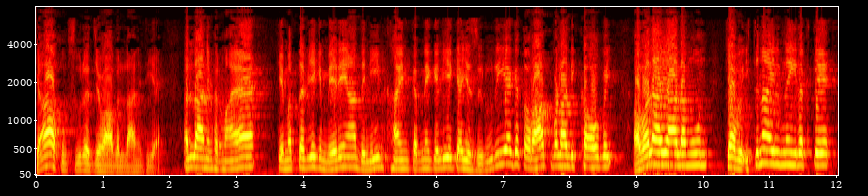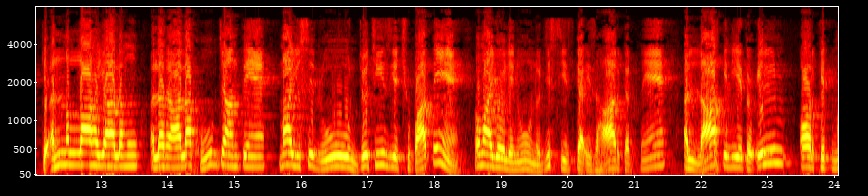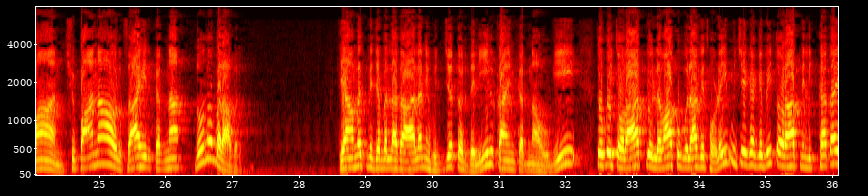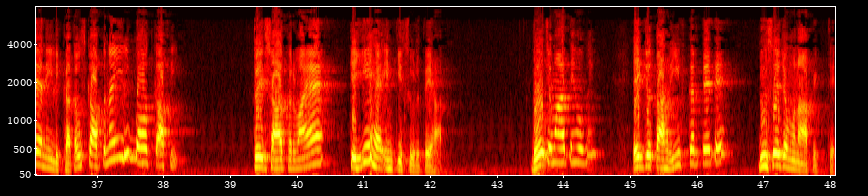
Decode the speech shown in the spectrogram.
کیا خوبصورت جواب اللہ نے دیا ہے۔ اللہ نے فرمایا ہے کہ مطلب یہ کہ میرے ہاں دلیل قائم کرنے کے لیے کیا یہ ضروری ہے کہ تو رات پڑھا لکھا ہو گئی؟ اولا یعلمون؟ کیا وہ اتنا علم نہیں رکھتے کہ ان اللہ یعلم اللہ تعالی خوب جانتے ہیں۔ ما یسرون، جو چیز یہ چھپاتے ہیں۔ وہ ما یولنون اور جس چیز کا اظہار کرتے ہیں۔ اللہ کے لیے تو علم اور کتمان، چھپانا اور ظاہر کرنا دونوں برابر۔ قیامت میں جب اللہ تعالیٰ نے حجت اور دلیل قائم کرنا ہوگی، تو کوئی تورات کے علماء کو بلا کے تھوڑا ہی پوچھے گا کہ بھئی تورات میں لکھا تھا یا نہیں لکھا تھا؟ اس کا اپنا ہی علم بہت کافی۔ تو ارشاد فرمایا ہے کہ یہ ہے ان کی صورتحال۔ دو جماعتیں ہو گئیں۔ ایک جو تحریف کرتے تھے، دوسرے جو منافق تھے۔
